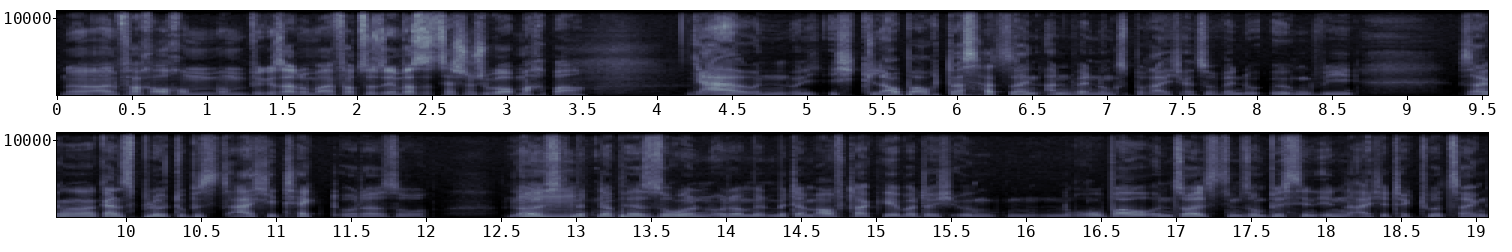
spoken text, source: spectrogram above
Ne? Einfach auch um, um, wie gesagt, um einfach zu sehen, was ist technisch überhaupt machbar. Ja, und, und ich- ich glaube auch, das hat seinen Anwendungsbereich. Also wenn du irgendwie, sagen wir mal ganz blöd, du bist Architekt oder so, läufst Mhm. mit einer Person oder mit, mit deinem Auftraggeber durch irgendeinen Rohbau und sollst ihm so ein bisschen Innenarchitektur zeigen,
